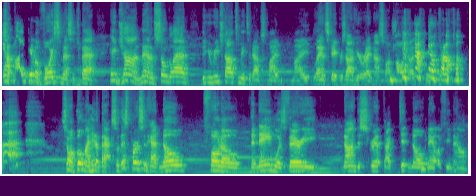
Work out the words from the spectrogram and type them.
Yeah. So I give a voice message back. Hey, John, man, I'm so glad that you reached out to me today. My my landscaper's out here right now, so I apologize. no problem. so boom, I hit it back. So this person had no photo. The name was very nondescript. I didn't know male or female.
